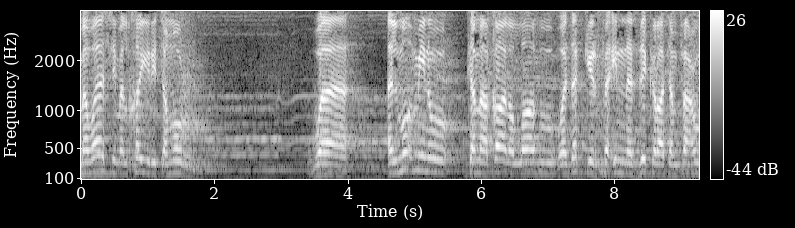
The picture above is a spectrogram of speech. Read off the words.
مواسم الخير تمر والمؤمن كما قال الله وذكر فإن الذكرى تنفع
